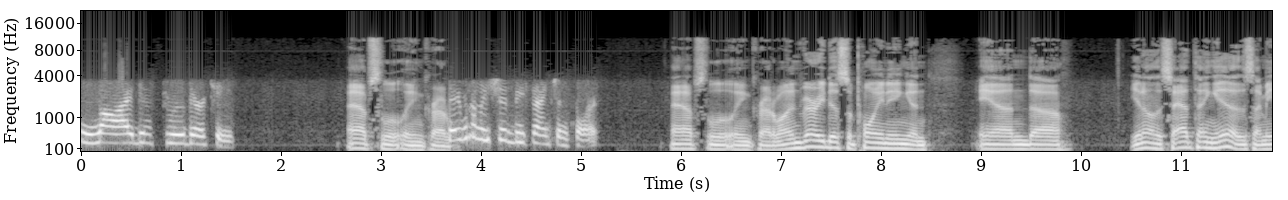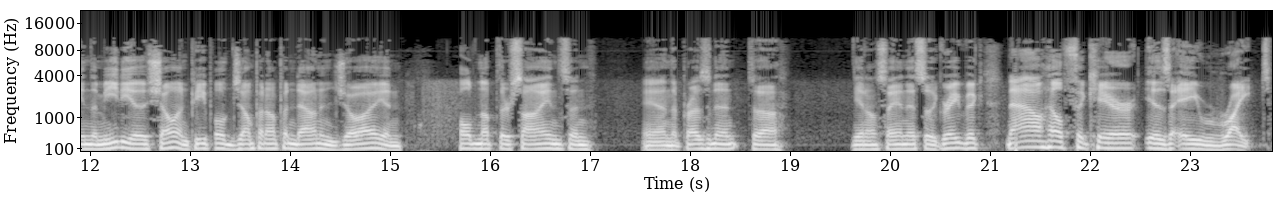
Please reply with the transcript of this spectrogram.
lied through their teeth. Absolutely incredible. They really should be sanctioned for it. Absolutely incredible and very disappointing and and uh, you know the sad thing is i mean the media is showing people jumping up and down in joy and holding up their signs and and the president uh, you know saying this is a great victory. now health care is a right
